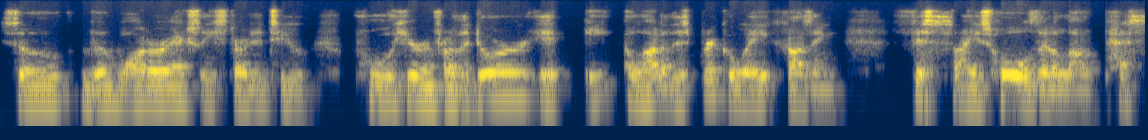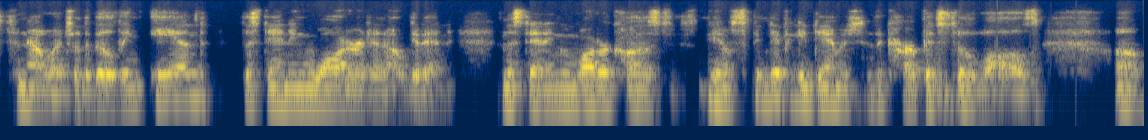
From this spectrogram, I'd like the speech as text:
So the water actually started to pool here in front of the door. It ate a lot of this brick away, causing fist-sized holes that allowed pests to now enter the building and the standing water to now get in. And the standing water caused, you know, significant damage to the carpets, to the walls. Um,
